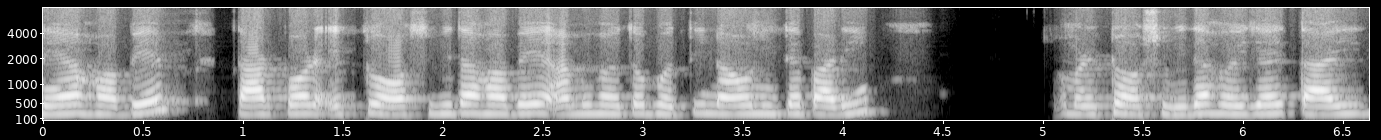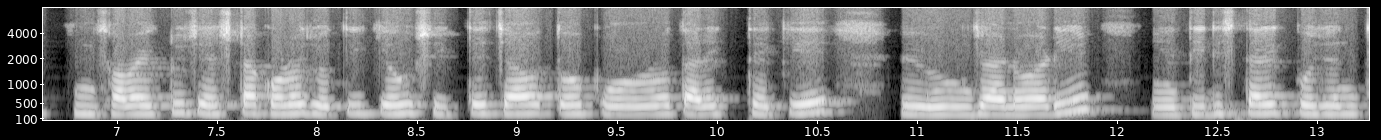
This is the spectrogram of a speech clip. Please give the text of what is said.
নেওয়া হবে। তারপর একটু অসুবিধা হবে, আমি হয়তো ভর্তি নাও নিতে পারি। আমার একটু অসুবিধা হয়ে যায়, তাই সবাই একটু চেষ্টা করো, যদি কেউ শিখতে চাও তো পনেরো তারিখ থেকে জানুয়ারি তিরিশ তারিখ পর্যন্ত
